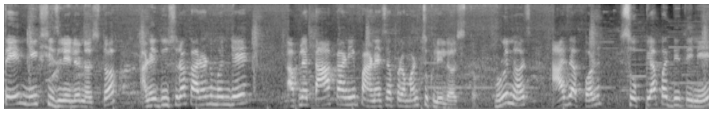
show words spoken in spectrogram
ते नीट शिजलेलं नसतं आणि दुसरं कारण म्हणजे आपलं ताक आणि पाण्याचं प्रमाण चुकलेलं असतं. म्हणूनच आज आपण सोप्या पद्धतीने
